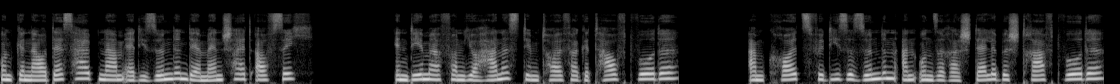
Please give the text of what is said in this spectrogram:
und genau deshalb nahm er die Sünden der Menschheit auf sich, indem er von Johannes dem Täufer getauft wurde, am Kreuz für diese Sünden an unserer Stelle bestraft wurde,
